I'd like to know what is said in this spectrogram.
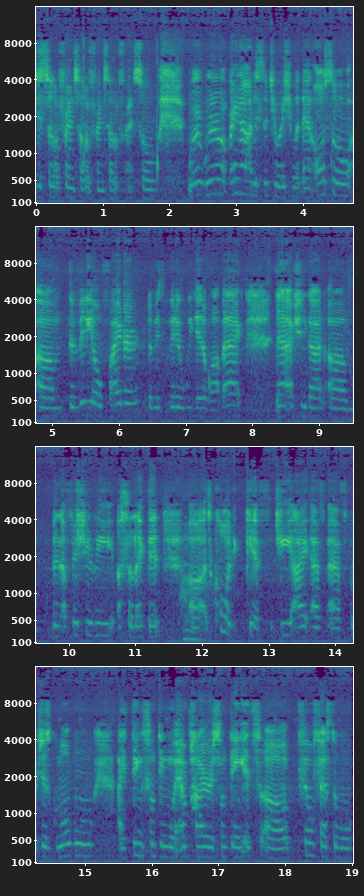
Just tell a friend, tell a friend, tell a friend. So we're, we're right now in a situation with that. Also, um, the video fighter, the music video we did a while back, that actually got um, been officially selected. Uh, it's called GIF, G I F F, which is global. I think something with Empire or something. It's a film festival,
